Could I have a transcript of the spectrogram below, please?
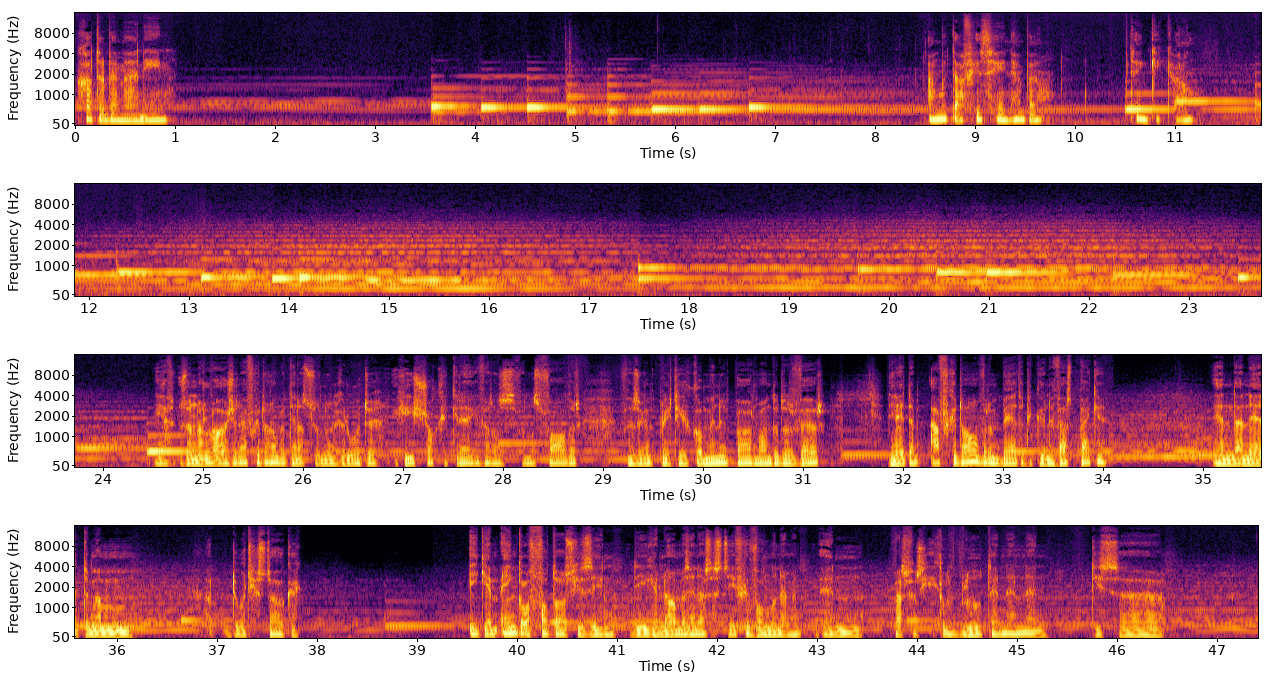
gaat er bij mij heen. Hij moet afgezien hebben, denk ik wel. Zijn horloge afgedaan, want hij had zo'n grote G-shock gekregen van ons, van ons vader voor zijn plechtige commune een paar maanden. Die heeft hem afgedaan voor hem beter te kunnen vastpakken. En dan heeft hij hem doodgestoken. Ik heb enkele foto's gezien die genomen zijn als ze Steve gevonden hebben. En het was verschrikkelijk bloed en, en, en het is uh,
